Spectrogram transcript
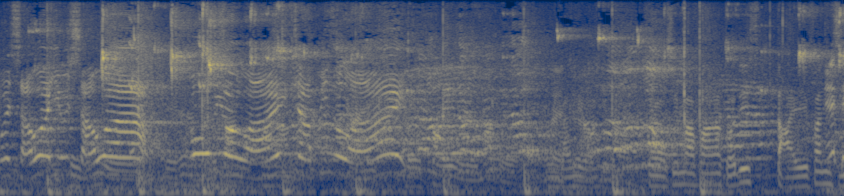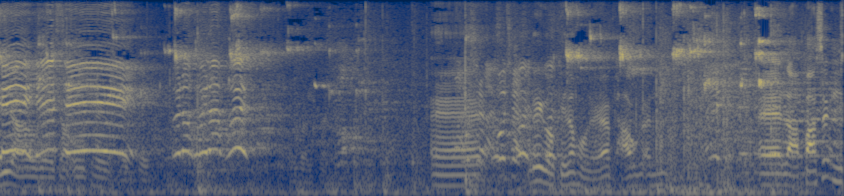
喂手啊，要手啊！拖邊個位，集邊個位？唔緊要啊，最後先 mark 翻啦。嗰啲大分子有嘅就 OK。去啦去啦去！誒，呢個幾多號嚟啊？跑緊誒嗱，白色五十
